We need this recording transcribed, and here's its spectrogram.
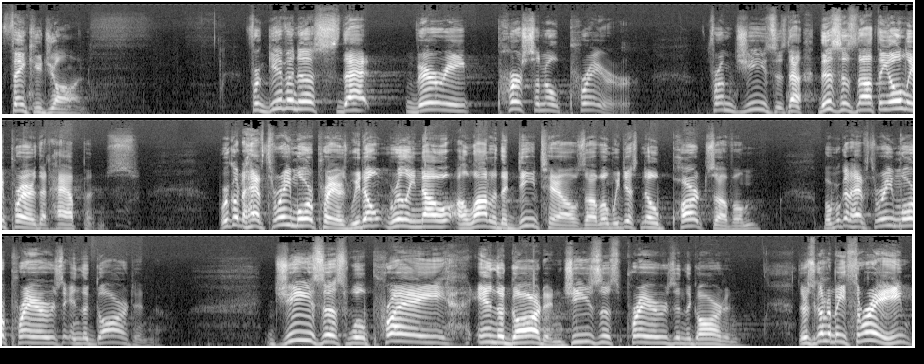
Thank you, John, for giving us that very personal prayer from Jesus. Now, this is not the only prayer that happens. We're going to have three more prayers. We don't really know a lot of the details of them, we just know parts of them. But we're going to have three more prayers in the garden. Jesus will pray in the garden. Jesus' prayers in the garden. There's going to be three.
